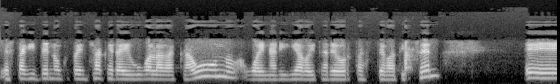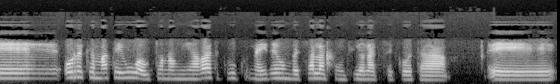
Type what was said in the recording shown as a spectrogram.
ez dakit denok pentsakera igugala dakaun, guainari baitare hortazte bat izen, e, horrek emateigu autonomia bat guk nahi deun bezala funtzionatzeko eta e,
